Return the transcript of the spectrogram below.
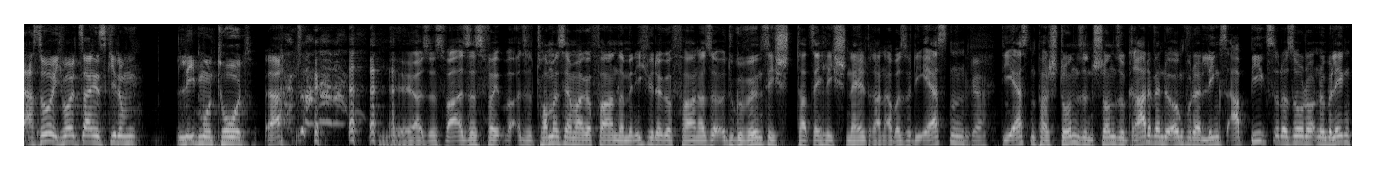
Ach so, ich wollte sagen, es geht um Leben und Tod, ja. Nö, also es war, also es war, also Tom ist ja mal gefahren, dann bin ich wieder gefahren. Also du gewöhnst dich tatsächlich schnell dran. Aber so die ersten, okay. die ersten paar Stunden sind schon so, gerade wenn du irgendwo da links abbiegst oder so und überlegen,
